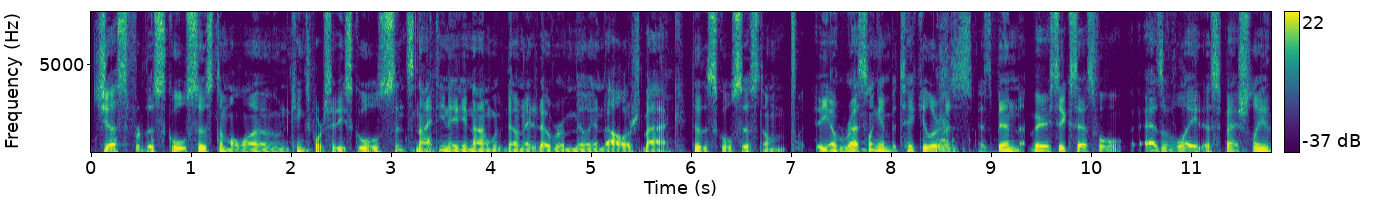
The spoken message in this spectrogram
just for the school system alone, Kingsport City Schools, since 1989, we've donated over a million dollars back to the school system. You know, wrestling in particular has, has been very successful as of late, especially.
